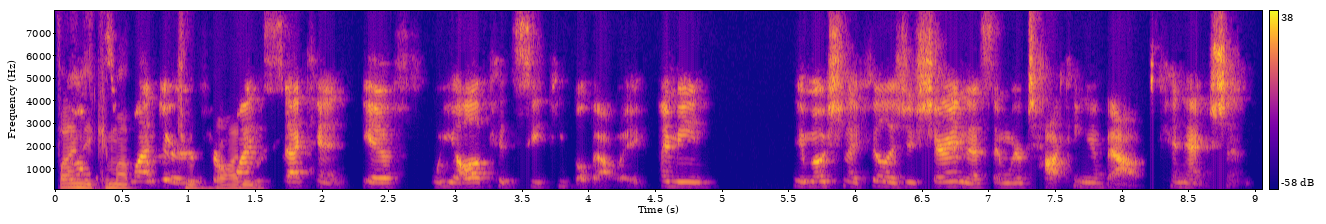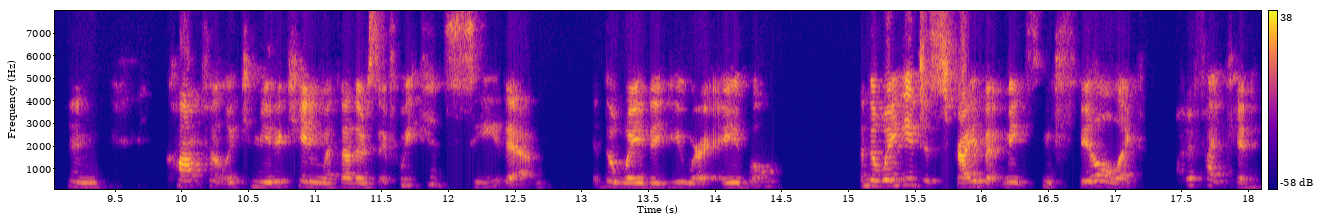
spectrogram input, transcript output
finally come up to for body. one second if we all could see people that way. I mean, the emotion I feel as you're sharing this and we're talking about connection and confidently communicating with others, if we could see them the way that you were able, and the way you describe it makes me feel like, what if I could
